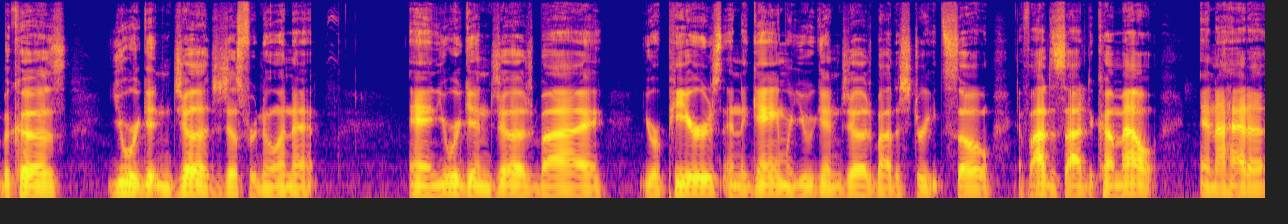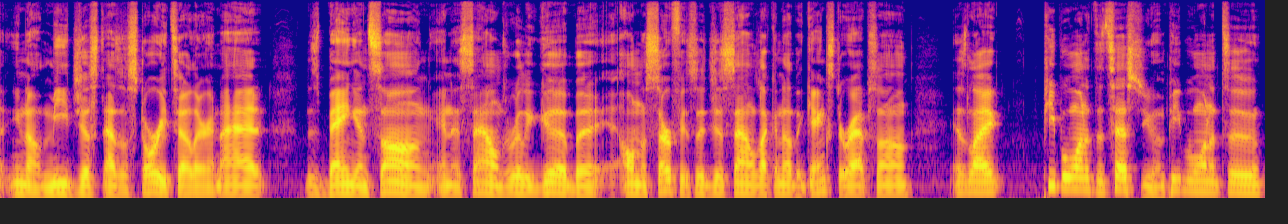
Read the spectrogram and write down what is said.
because you were getting judged just for doing that. And you were getting judged by your peers in the game or you were getting judged by the streets. So if I decided to come out and I had a, you know, me just as a storyteller and I had this banging song and it sounds really good, but on the surface it just sounds like another gangster rap song. It's like people wanted to test you and people wanted to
